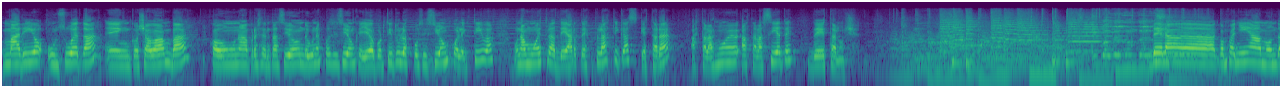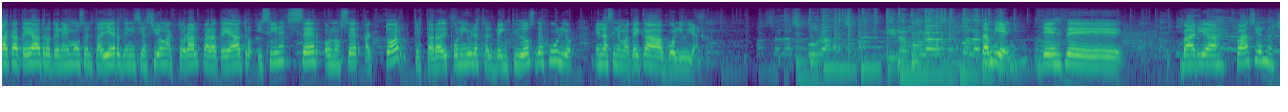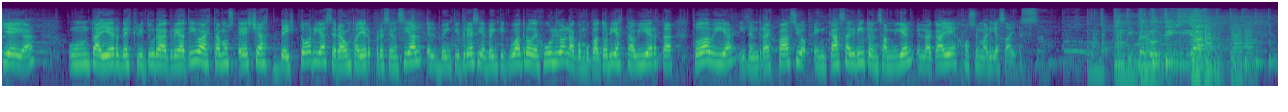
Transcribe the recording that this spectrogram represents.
Mario Unzueta en Cochabamba con una presentación de una exposición que lleva por título Exposición Colectiva, una muestra de artes plásticas que estará hasta las, 9, hasta las 7 de esta noche. De la compañía Mondaca Teatro tenemos el taller de iniciación actoral para teatro y cine Ser o no ser actor, que estará disponible hasta el 22 de julio en la Cinemateca Boliviana. También desde varios espacios nos llega un taller de escritura creativa. Estamos hechas de historia. Será un taller presencial el 23 y el 24 de julio. La convocatoria está abierta todavía y tendrá espacio en Casa Grito en San Miguel, en la calle José María Salles.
